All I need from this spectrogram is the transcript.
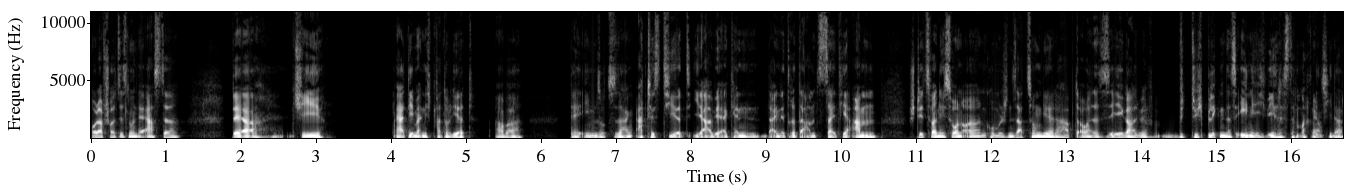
Olaf Scholz ist nun der Erste, der Xi, er hat ihm ja nicht gratuliert, aber der ihm sozusagen attestiert, ja, wir erkennen deine dritte Amtszeit hier an. Steht zwar nicht so in euren komischen Satzungen, die ihr da habt, aber das ist eh egal, wir durchblicken das eh nicht, wie ihr das da macht Ja. in China.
